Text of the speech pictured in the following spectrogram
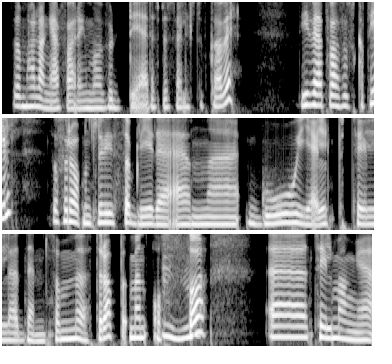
som har lang erfaring med å vurdere spesialistoppgaver. De vet hva som skal til. Så forhåpentligvis så blir det en eh, god hjelp til dem som møter opp, men også mm -hmm Eh, til mange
